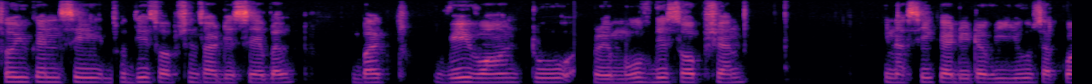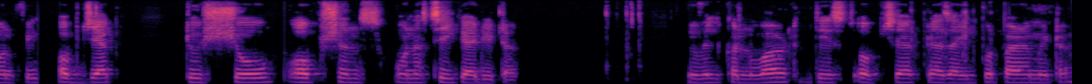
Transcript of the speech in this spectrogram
so you can see so these options are disabled but we want to remove this option. In a CK editor we use a config object to show options on a CK editor. We will convert this object as an input parameter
